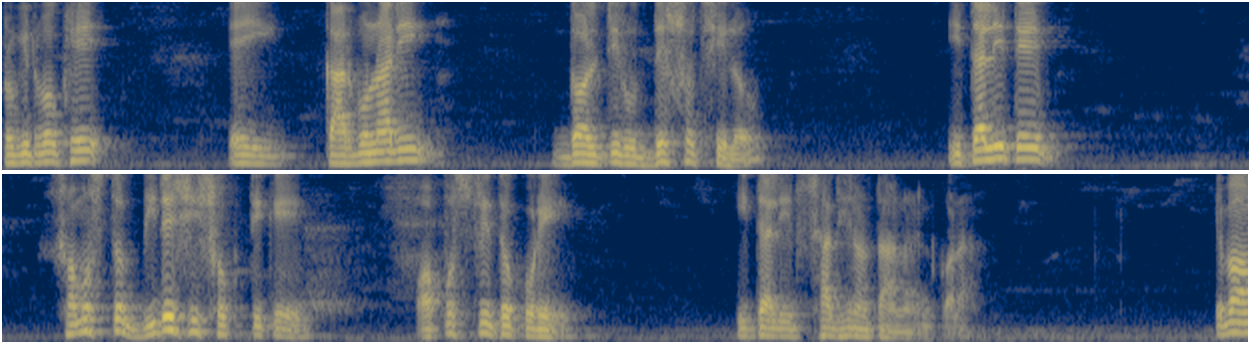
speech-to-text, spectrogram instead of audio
প্রকৃতপক্ষে এই কার্বনারি দলটির উদ্দেশ্য ছিল ইতালিতে সমস্ত বিদেশি শক্তিকে অপসৃত করে ইতালির স্বাধীনতা আনয়ন করা। এবং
